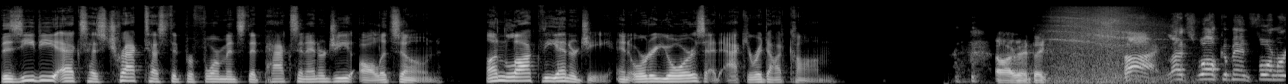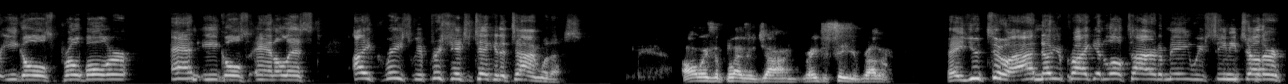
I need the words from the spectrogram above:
the ZDX has track tested performance that packs an energy all its own. Unlock the energy and order yours at Acura.com. All right, man. Thank you. All right, let's welcome in former Eagles Pro Bowler and Eagles analyst Ike Reese. We appreciate you taking the time with us. Always a pleasure, John. Great to see you, brother. Hey, you too. I know you're probably getting a little tired of me. We've seen each other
